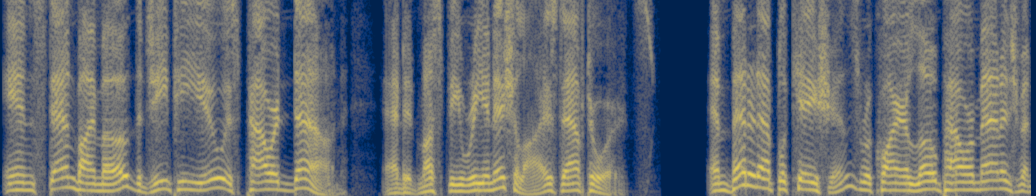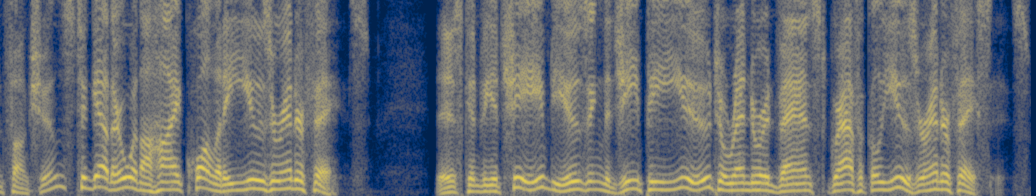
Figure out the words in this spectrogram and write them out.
In standby mode, the GPU is powered down, and it must be reinitialized afterwards. Embedded applications require low-power management functions together with a high-quality user interface. This can be achieved using the GPU to render advanced graphical user interfaces.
